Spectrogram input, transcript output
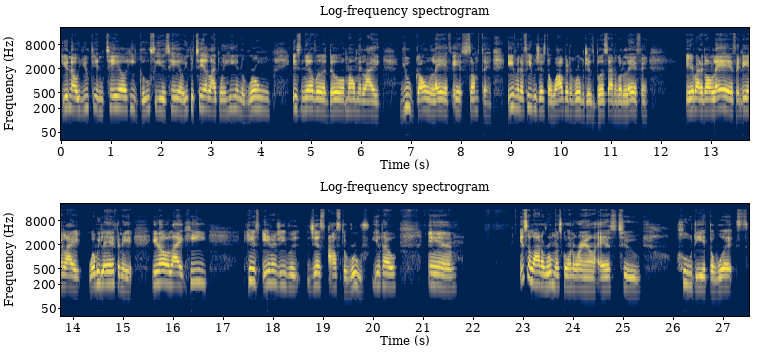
You know, you can tell he goofy as hell. You can tell like when he in the room, it's never a dull moment. Like you gonna laugh at something. Even if he was just to walk in the room and just bust out and go to laughing, everybody gonna laugh. And then like, what we laughing at? You know, like he, his energy was just off the roof. You know, and it's a lot of rumors going around as to who did the what's,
